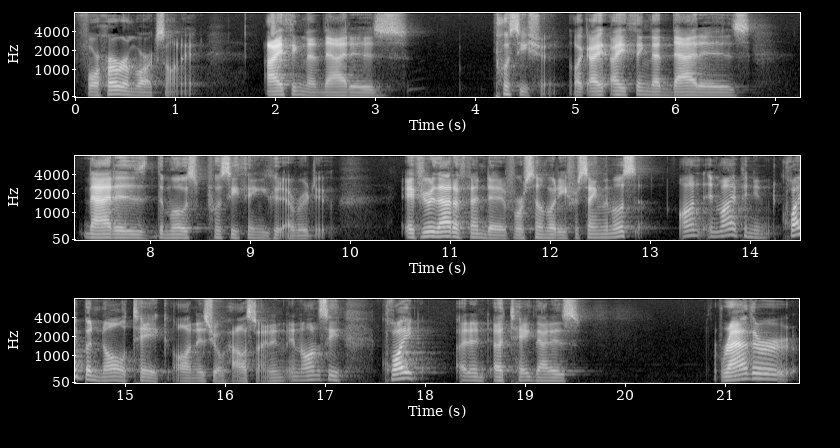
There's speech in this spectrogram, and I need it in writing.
for her remarks on it, I think that that is pussy shit. Like I, I think that that is that is the most pussy thing you could ever do. If you're that offended for somebody for saying the most on in my opinion quite banal take on Israel Palestine and, and honestly quite a, a take that is rather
